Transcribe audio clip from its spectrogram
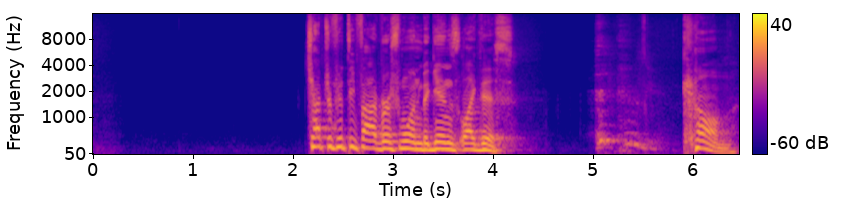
Chapter 55, verse 1 begins like this Come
